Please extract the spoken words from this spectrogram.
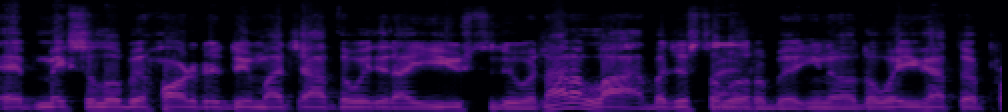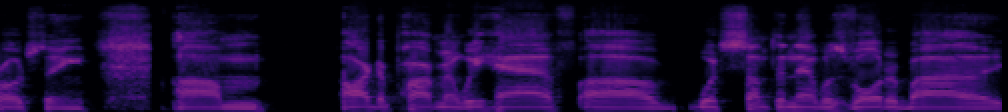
it makes it a little bit harder to do my job the way that i used to do it not a lot but just a Right. little bit you know the way you have to approach things um our department we have uh what's something that was voted by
